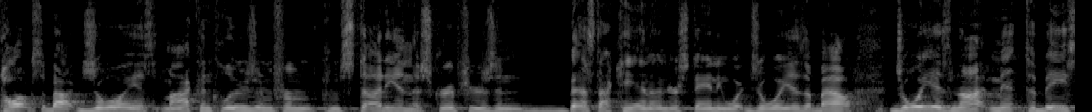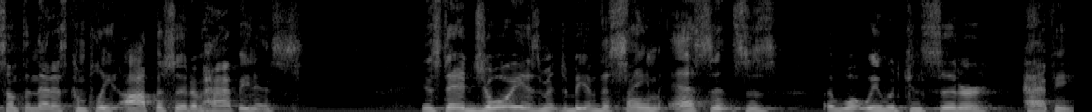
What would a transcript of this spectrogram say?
talks about joy, it's my conclusion from, from studying the scriptures and best I can understanding what joy is about. Joy is not meant to be something that is complete opposite of happiness. Instead, joy is meant to be of the same essence as what we would consider happy.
